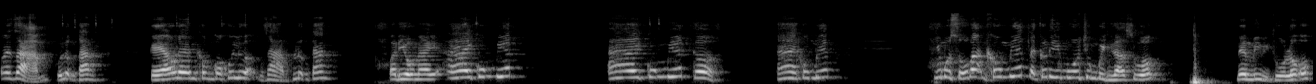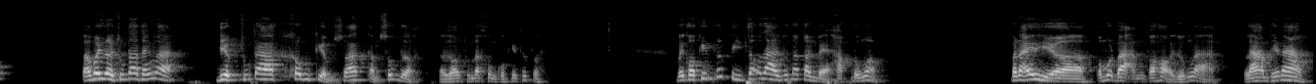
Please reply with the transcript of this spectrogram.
Nó giảm khối lượng tăng. Kéo lên không có khối lượng giảm khối lượng tăng. Và điều này ai cũng biết. Ai cũng biết cơ. Ai cũng biết. Nhưng một số bạn không biết là cứ đi mua trung bình giá xuống nên mình bị thua lỗ. Và bây giờ chúng ta thấy là việc chúng ta không kiểm soát cảm xúc được là do chúng ta không có kiến thức rồi vậy có kiến thức thì rõ ràng chúng ta cần phải học đúng không? Ban nãy thì ờ, có một bạn có hỏi Dũng là làm thế nào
